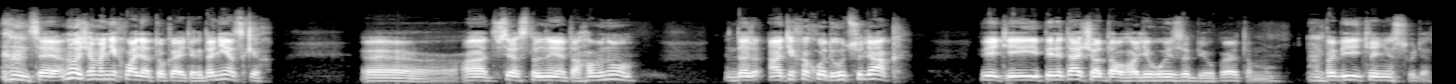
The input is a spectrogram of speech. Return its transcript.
Це, ну, в общем, они хвалят только этих донецких. Э, а все остальные это говно. Даже, а тихоход Гуцуляк, видите, и передачу отдал голевую и забил, поэтому победители не судят.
